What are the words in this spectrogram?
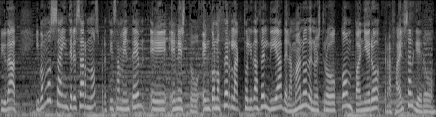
ciudad. Y vamos a interesarnos precisamente eh, en esto, en conocer la actualidad del día de la mano de nuestro compañero Rafael Salguero.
